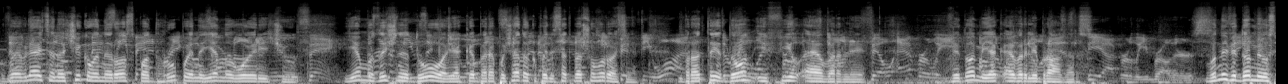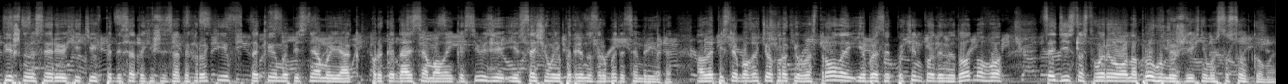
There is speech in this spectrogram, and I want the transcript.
Виявляється, неочікуваний розпад групи не є новою річчю. Є музичне дуо, яке бере початок у 51-му році. Брати Дон і Філ Еверлі, відомі як Еверлі Бразерс. Вони відомі успішною серією хітів 50-х і 60-х років, такими піснями як Прокидайся, маленька Сьюзі і все, що мені потрібно зробити, це мріяти. Але після багатьох років гастролей і без відпочинку один від одного, це дійсно створювало напругу між їхніми стосунками.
